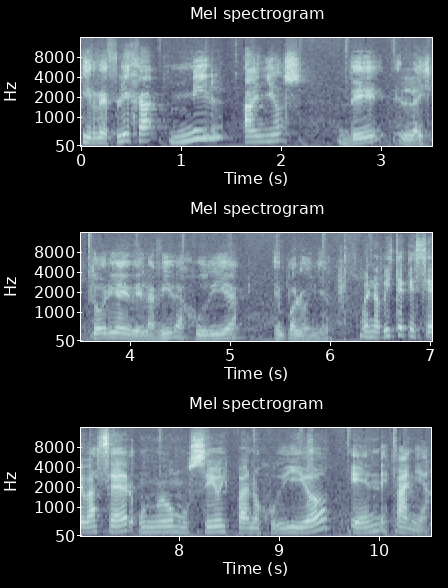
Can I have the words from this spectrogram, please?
y refleja mil años de la historia y de la vida judía en Polonia. Bueno, viste que se va a hacer un nuevo museo hispano-judío en España,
